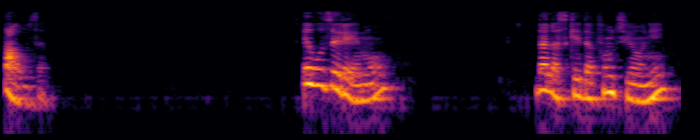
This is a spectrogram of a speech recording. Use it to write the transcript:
pausa e useremo dalla scheda funzioni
